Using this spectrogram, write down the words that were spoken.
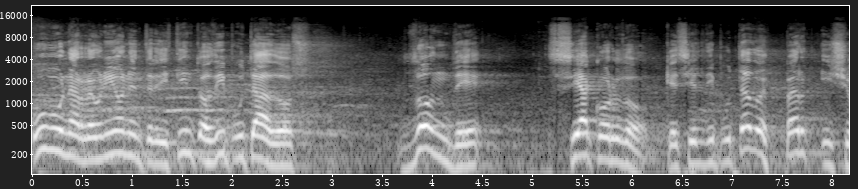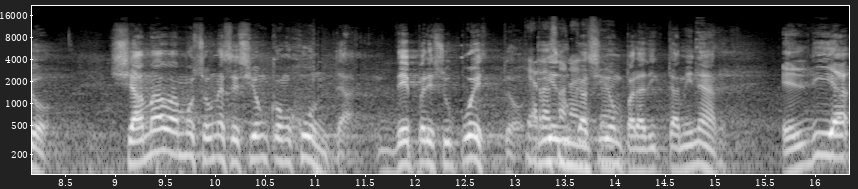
Hubo una reunión entre distintos diputados donde se acordó que si el diputado expert y yo llamábamos a una sesión conjunta de presupuesto y educación para dictaminar el día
